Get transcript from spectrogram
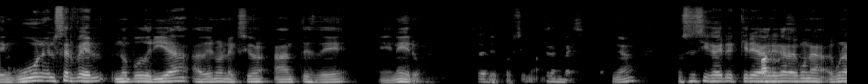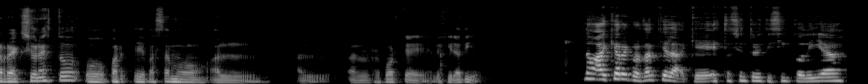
según el CERVEL, no podría haber una elección antes de enero del próximo año. Tres meses. No sé si Jair quiere agregar alguna, alguna reacción a esto o eh, pasamos al, al, reporte legislativo. No, hay que recordar que, la, que estos 125 días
